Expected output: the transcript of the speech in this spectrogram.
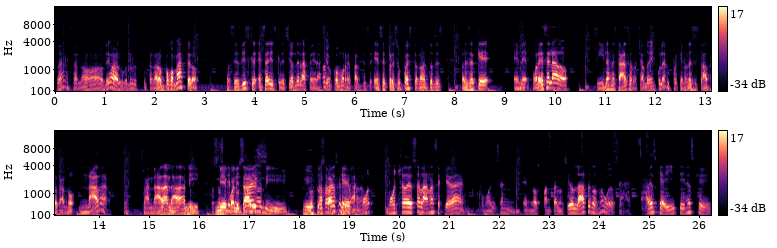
o sea, no, digo, algunos les tocará un poco más, pero pues es esa discreción de la federación cómo reparte ese presupuesto, ¿no? Entonces, parece que en, e, por ese lado, sí las estaban cerrochando bien porque no les estaba tocando nada, o sea, nada, nada, ni, pues ni ecualitario, ni, ni una tú sabes que mucha de esa lana se queda en, como dicen, en los pantaloncillos largos, ¿no, güey? O sea, sabes que ahí tienes que,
